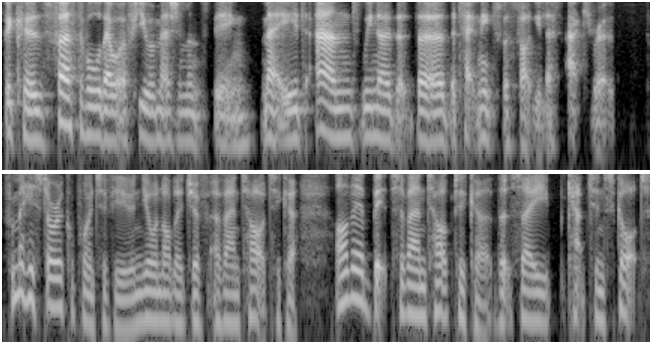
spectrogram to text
because first of all there were fewer measurements being made and we know that the the techniques were slightly less accurate from a historical point of view and your knowledge of, of Antarctica, are there bits of Antarctica that, say, Captain Scott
